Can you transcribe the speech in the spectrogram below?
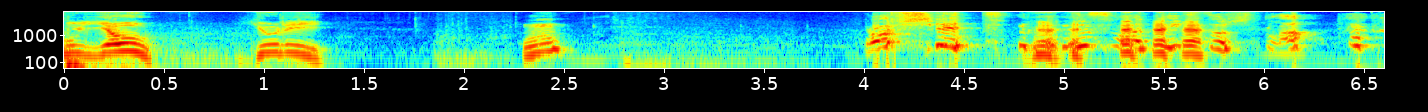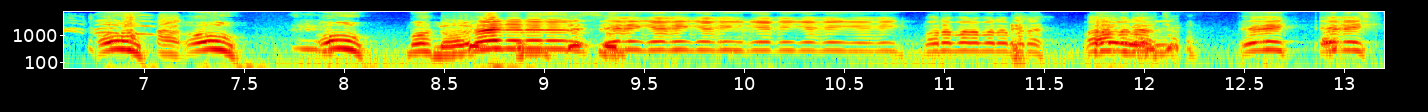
Yo, Juli. Hm? Oh shit! Das war nicht so schlau. Oh, oh, oh. Lol, nein, nein, nein, nein. das Erik, Erik, Erik, Erik, Erik, Erik. Warte, warte, warte, warte. Warte, warte. Erik, Erik.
